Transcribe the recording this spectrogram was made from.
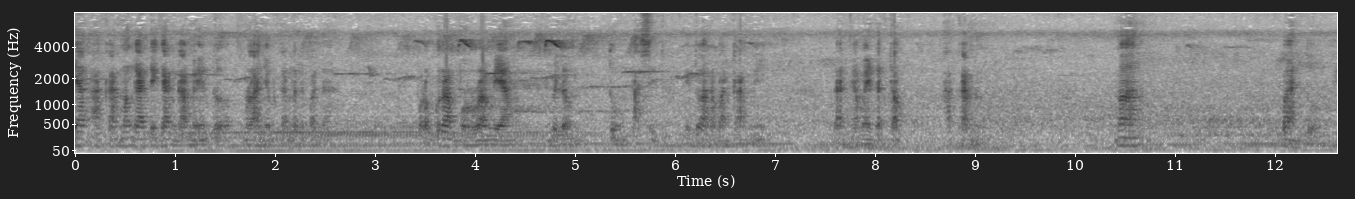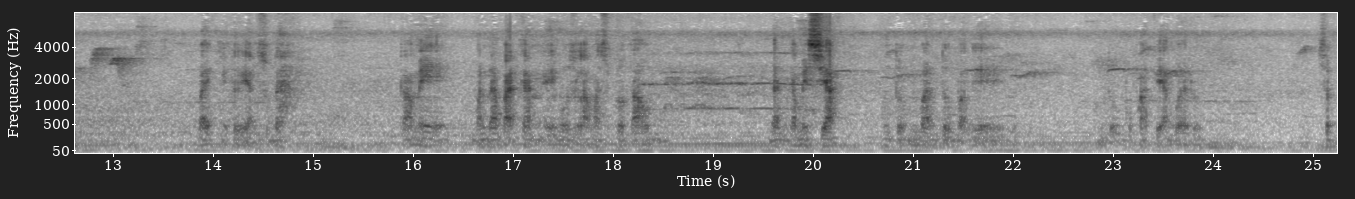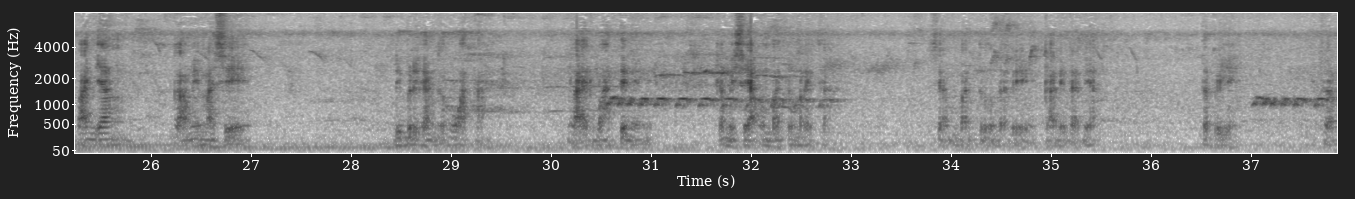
yang akan menggantikan kami untuk melanjutkan daripada program-program yang belum tuntas itu. Itu harapan kami. Dan kami tetap akan membantu. Baik itu yang sudah kami mendapatkan ilmu selama 10 tahun. Dan kami siap untuk membantu bagi untuk bupati yang baru. Sepanjang kami masih diberikan kekuatan. Lahir batin ini. Kami siap membantu mereka. Siap membantu dari kandidat yang terpilih itu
